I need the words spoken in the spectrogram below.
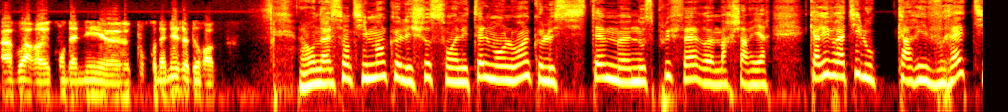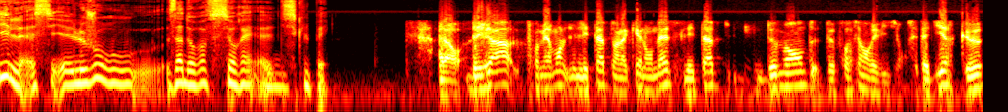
avoir condamné pour condamner Zadorov. Alors on a le sentiment que les choses sont allées tellement loin que le système n'ose plus faire marche arrière. Qu'arrivera-t-il ou qu'arriverait-il le jour où Zadorov serait euh, disculpé? Alors déjà, premièrement, l'étape dans laquelle on est, c'est l'étape d'une demande de procès en révision. C'est-à-dire que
